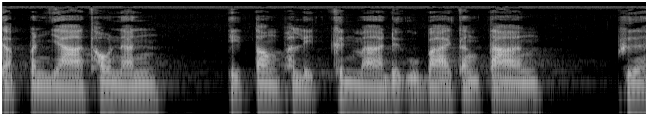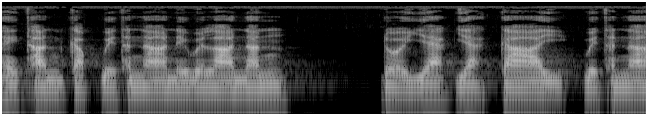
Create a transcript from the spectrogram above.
กับปัญญาเท่านั้น ที่ต้องผลิตขึ้นมาด้วยอุบายต่างๆ เพื่อให้ทันกับเวทนาในเวลานั้น โดยแยกแยะกาย เวทนา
